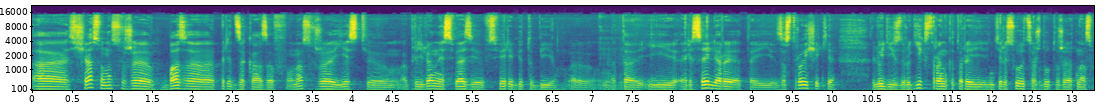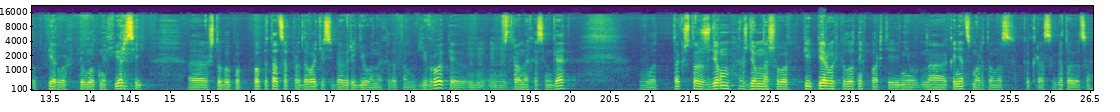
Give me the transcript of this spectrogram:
А Сейчас у нас уже база предзаказов, у нас уже есть э, определенные связи в сфере B2B. Э, Это и реселлеры, это и застройщики, люди из других стран, которые интересуются, ждут уже от нас вот первых пилотных версий, э, чтобы поп- попытаться продавать у себя в регионах. Это там в Европе, в странах СНГ. Вот. Так что ждем, ждем нашего пи- первых пилотных партий. Они на конец марта у нас как раз готовятся.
